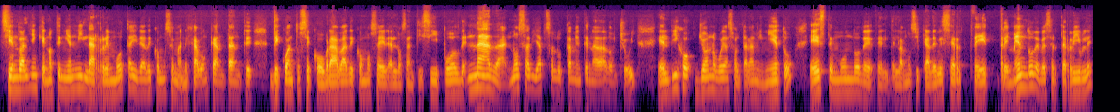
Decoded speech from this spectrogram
siendo alguien que no tenía ni la remota idea de cómo se manejaba un cantante, de cuánto se cobraba, de cómo se eran los anticipos, de nada, no sabía absolutamente nada don Chuy. Él dijo, yo no voy a soltar a mi nieto, este mundo de, de la música debe ser tremendo, debe ser terrible,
